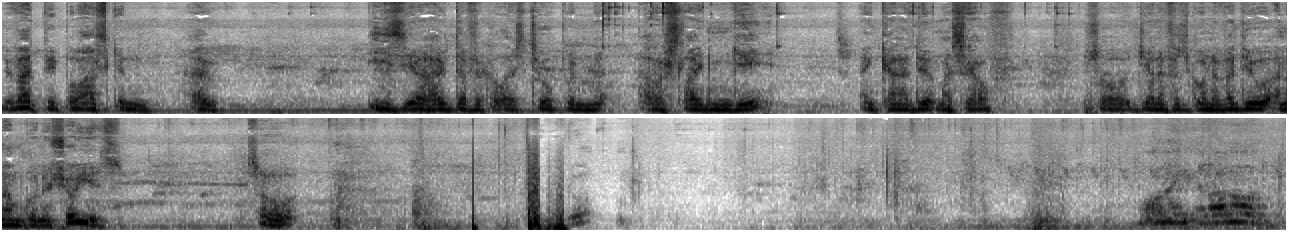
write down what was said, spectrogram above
we've had people asking how easy or how difficult it is to open our sliding gate, and can I do it myself? So, Jennifer's going to video, and I'm going to show you. So, here we go. Morning, Ronald.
